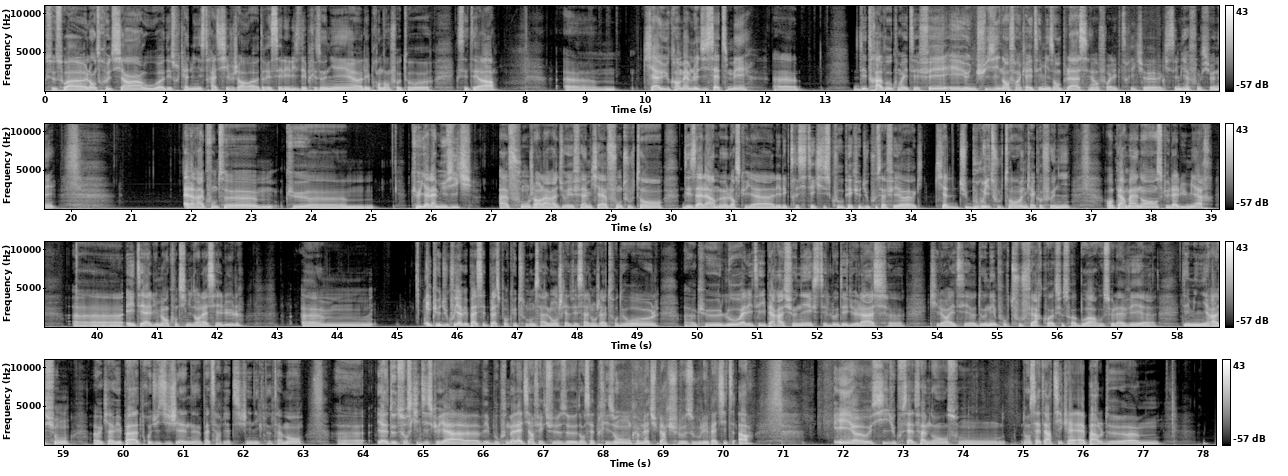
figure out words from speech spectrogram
que ce soit euh, l'entretien ou euh, des trucs administratifs, genre dresser les listes des prisonniers, les prendre en photo, etc. qui a eu quand même le 17 mai des travaux qui ont été faits et une cuisine enfin qui a été mise en place et un four électrique qui s'est mis à fonctionner. Elle raconte que qu'il y a la musique à fond, genre la radio FM qui est à fond tout le temps, des alarmes lorsqu'il y a l'électricité qui se coupe et que du coup ça fait euh, qu'il y a du bruit tout le temps, une cacophonie en permanence, que la lumière euh, était allumée en continu dans la cellule. Euh, et que du coup il n'y avait pas assez de place pour que tout le monde s'allonge, qu'elle devait s'allonger à tour de rôle, euh, que l'eau elle était hyper rationnée, que c'était de l'eau dégueulasse euh, qui leur a été euh, donnée pour tout faire, quoi, que ce soit boire ou se laver, des mini rations, qu'il n'y avait pas de produits d'hygiène, pas de serviettes hygiéniques notamment. Il y a d'autres sources qui disent qu'il y avait beaucoup de maladies infectieuses dans cette prison, comme la tuberculose ou l'hépatite A. Et aussi, du coup, cette femme, dans son dans cet article, elle, parle de euh,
